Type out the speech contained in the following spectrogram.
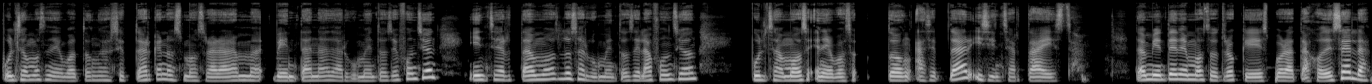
Pulsamos en el botón aceptar que nos mostrará la ventana de argumentos de función. Insertamos los argumentos de la función. Pulsamos en el botón aceptar y se inserta esta. También tenemos otro que es por atajo de celda.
